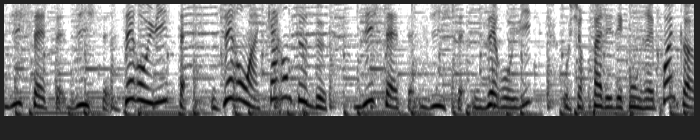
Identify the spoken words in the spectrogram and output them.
17 10 08 01 42 17 10 08 ou sur palaisdescongrès.com.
